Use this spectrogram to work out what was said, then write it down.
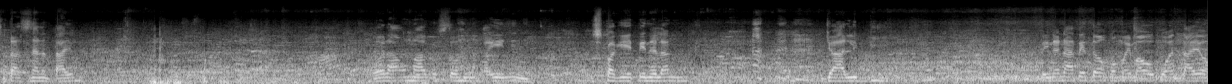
Sa taas na lang tayo. Wala akong magustuhan na kainin eh. Spaghetti na lang. Jollibee. Tingnan natin doon kung may maupuan tayo.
